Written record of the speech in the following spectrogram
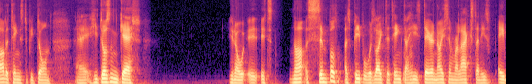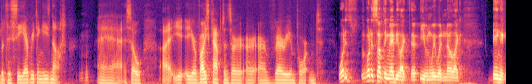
lot of things to be done. Uh, he doesn't get, you know, it, it's not as simple as people would like to think that mm-hmm. he's there nice and relaxed and he's able to see everything. He's not. Uh, so uh, y- your vice captains are, are, are very important. What is what is something maybe like that even we wouldn't know like being a,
